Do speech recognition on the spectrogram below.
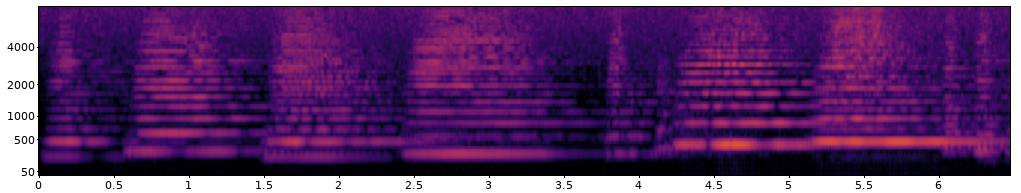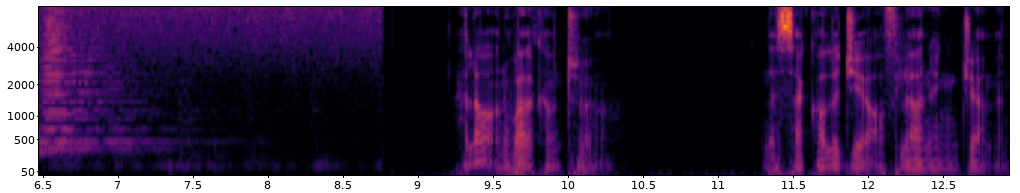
Hello and welcome to the Psychology of Learning German.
